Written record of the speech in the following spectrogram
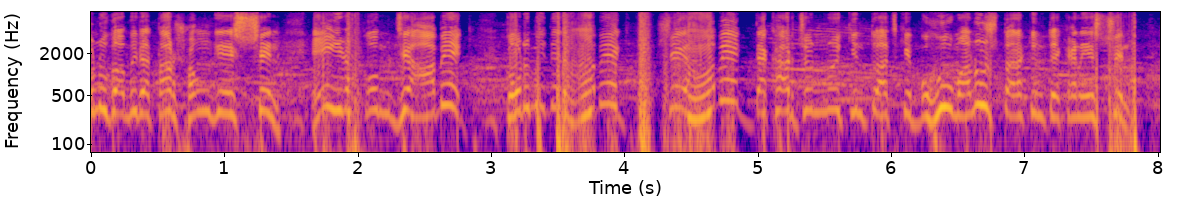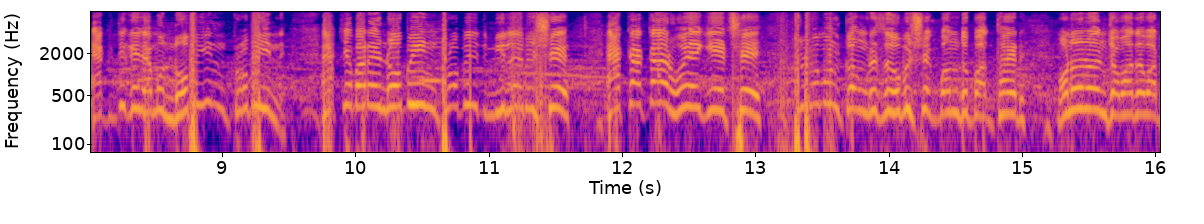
অনুগামীরা তার সঙ্গে এসছেন। এই রকম যে আবেগ, কর্মীদের আবেগ সেই আবেগ দেখার জন্যই কিন্তু আজকে বহু মানুষ তারা কিন্তু এখানে এসছেন। একদিকে যেমন নবীন প্রবীণ, একেবারে নবীন প্রবীণ মিলেমিশে একাকার হয়ে গিয়েছে। তৃণমূল কংগ্রেসের অভিষেক বন্দ্যোপাধ্যায়ের মনোনয়ন জমা দেওয়ার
